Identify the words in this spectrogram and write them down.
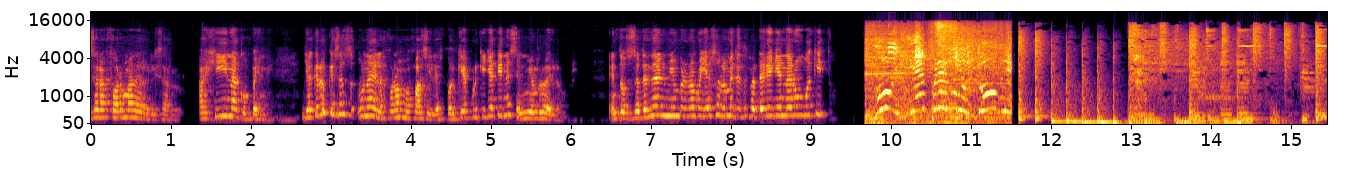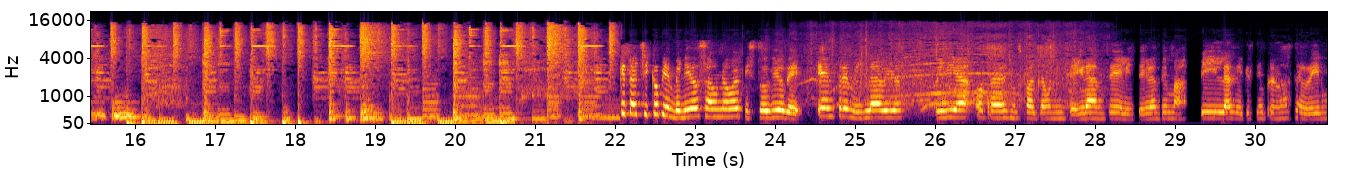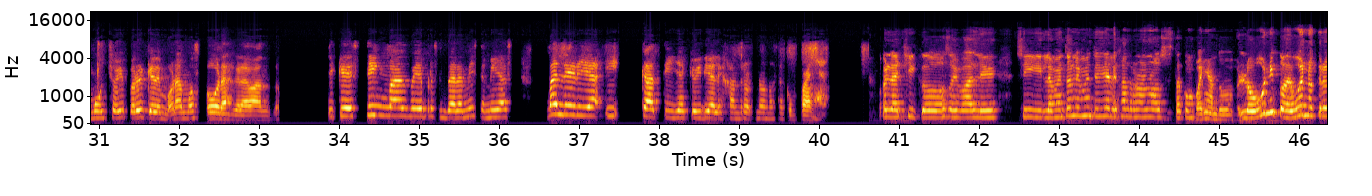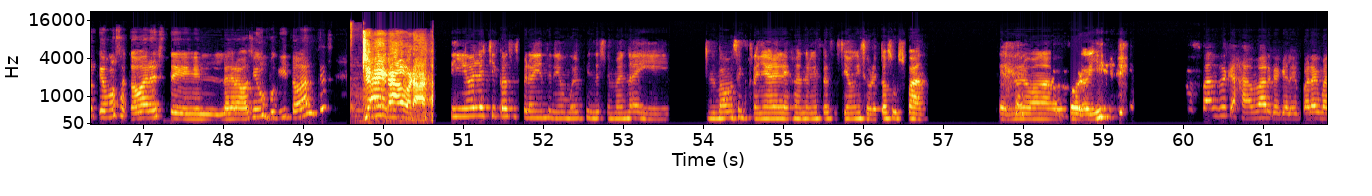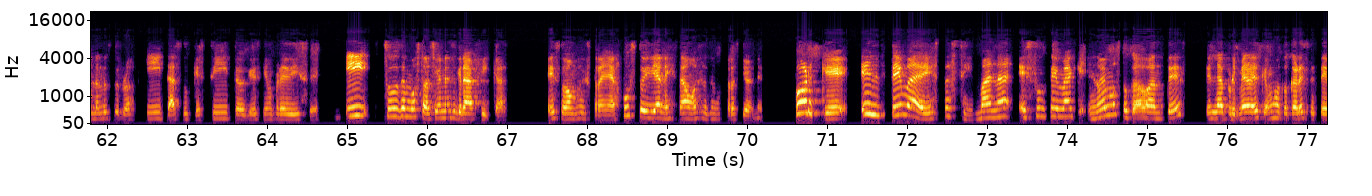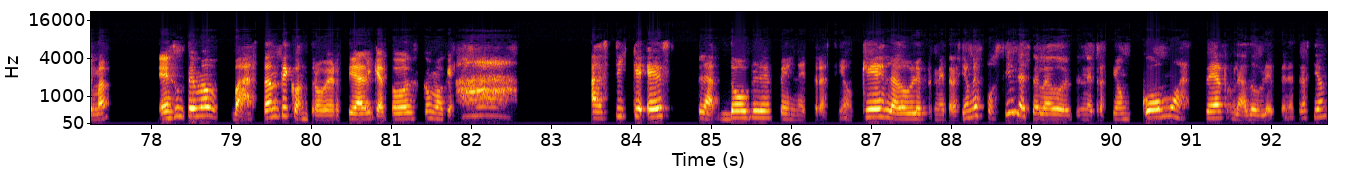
tercera forma de realizarlo, vagina con pene. Ya creo que esa es una de las formas más fáciles. ¿Por qué? Porque ya tienes el miembro del hombre. Entonces, al tener el miembro del hombre ya solamente te faltaría llenar un huequito. ¡Muy bien, premio doble! Chicos? Bienvenidos a un nuevo episodio de Entre mis labios. Hoy día otra vez nos falta un integrante, el integrante más pilas, el que siempre nos hace reír mucho y por el que demoramos horas grabando. Así que sin más voy a presentar a mis amigas Valeria y Katy, ya que hoy día Alejandro no nos acompaña. Hola chicos, soy Vale. Sí, lamentablemente hoy día Alejandro no nos está acompañando. Lo único de bueno creo que vamos a acabar este la grabación un poquito antes. ¡Ya era hora! Sí, hola chicos, espero hayan tenido un buen fin de semana y nos vamos a extrañar Alejandro en esta sesión y sobre todo sus fans, no lo van a ver por hoy. Sus fans de Cajamarca que le paran mandando sus rosquitas, su quesito que siempre dice. Y sus demostraciones gráficas. Eso vamos a extrañar. Justo hoy día necesitamos esas demostraciones. Porque el tema de esta semana es un tema que no hemos tocado antes. Es la primera vez que vamos a tocar este tema es un tema bastante controversial que a todos como que... ¡ah! Así que es la doble penetración. ¿Qué es la doble penetración? ¿Es posible hacer la doble penetración? ¿Cómo hacer la doble penetración?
